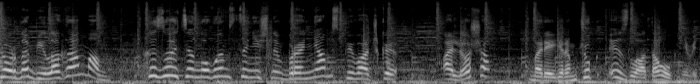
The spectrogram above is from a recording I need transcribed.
Чорно-біла гамма хизується новим сценічним вбранням співачки Альоша, Марія Єремчук і Злата Огнєвіч.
